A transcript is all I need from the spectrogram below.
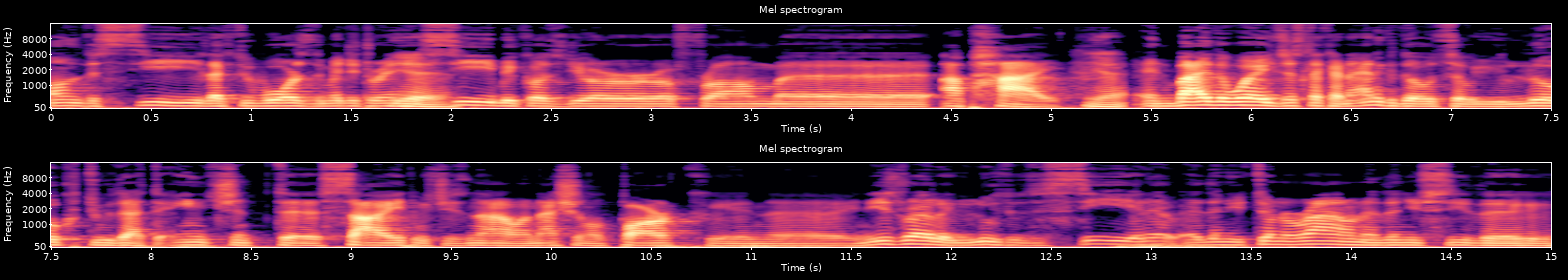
on the sea, like towards the Mediterranean Yeah. Sea, because you're from uh, up high. Yeah. And by the way, just like an anecdote, so you look to that ancient uh, site, which is now a national park in uh, in Israel, and you look to the sea, and, and then you turn around, and then you see the,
